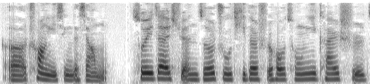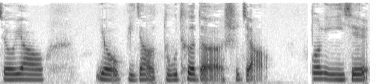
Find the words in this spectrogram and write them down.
呃，创意性的项目，所以在选择主题的时候，从一开始就要有比较独特的视角，脱离一些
